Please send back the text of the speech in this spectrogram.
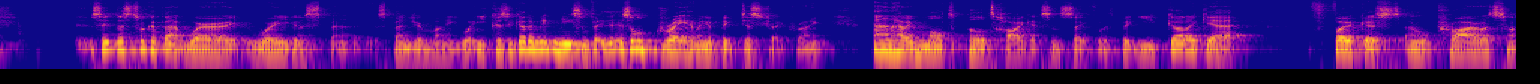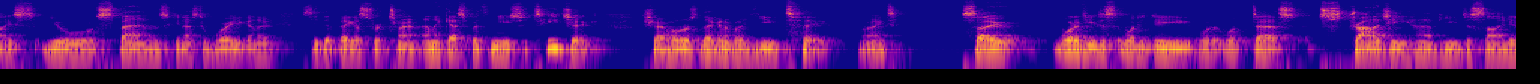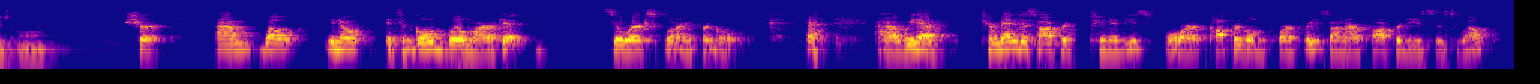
so let's talk about where where you're going to spend spend your money because you, have got to need some. It's all great having a big district, right, and having multiple targets and so forth, but you've got to get focused and will prioritize your spends, you know, as to where you're going to see the biggest return. And I guess with new strategic shareholders, they're going to have a view too, right? So, what have you just? What did you? What, what uh, strategy have you decided on? Sure. Um, well, you know, it's a gold bull market, so we're exploring for gold. uh, we have tremendous opportunities for copper gold porphyries on our properties as well.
